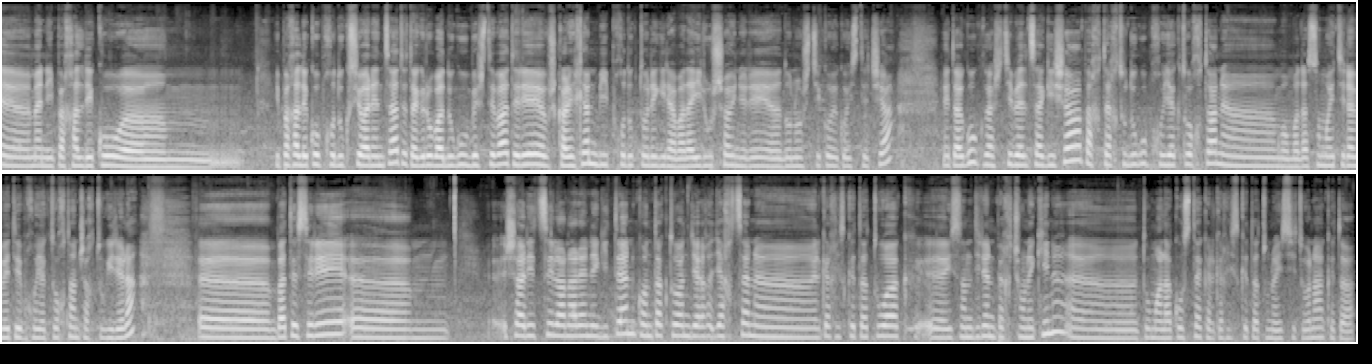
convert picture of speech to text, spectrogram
hemen iparaldeko um, iparaldeko produkzioaren zat, eta gero badugu beste bat ere Euskal Herrian bi produktore gira, bada irusoin ere donostiko ekoiztetxea, eta guk gazti beltza gisa, parte hartu dugu proiektu hortan, uh, bon, bada somaitira bete proiektu hortan txartu girela, uh, batez ere, Saritze lanaren egiten, kontaktuan jartzen uh, elkarrizketatuak uh, izan diren pertsonekin, uh, Toma Lakostek elkarrizketatu nahi zituenak eta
